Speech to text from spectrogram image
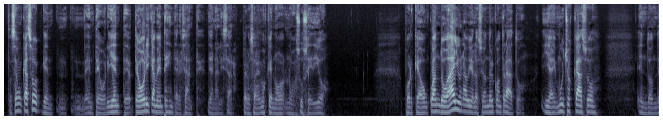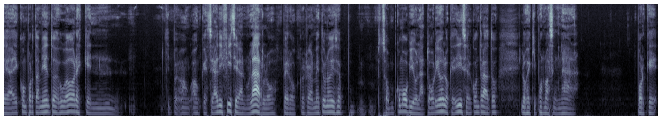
Entonces es un caso que en, teoría, teóricamente es interesante de analizar, pero sabemos que no, no sucedió. Porque aun cuando hay una violación del contrato, y hay muchos casos en donde hay comportamientos de jugadores que, aunque sea difícil anularlo, pero realmente uno dice, son como violatorios de lo que dice el contrato, los equipos no hacen nada porque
